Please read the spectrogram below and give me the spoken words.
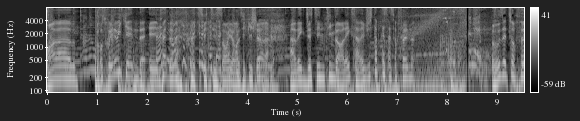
On va retrouver le week-end et c'est Madonna. Suite du son, il y aura aussi Fisher avec Justin Timberlake. Ça arrive juste après ça sur Fun. Vous êtes sur Fun.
